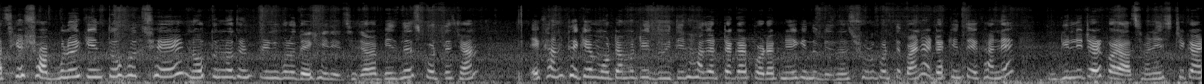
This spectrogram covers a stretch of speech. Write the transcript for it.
আজকে সবগুলোই কিন্তু হচ্ছে নতুন নতুন প্রিন্টগুলো দেখিয়ে দিচ্ছি। যারা বিজনেস করতে চান, এখান থেকে মোটামুটি দুই, তিন হাজার টাকার প্রোডাক্ট নিয়ে কিন্তু বিজনেস শুরু করতে পারেন। এটা কিন্তু এখানে গিলিটার করা আছে মানে স্টিকার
